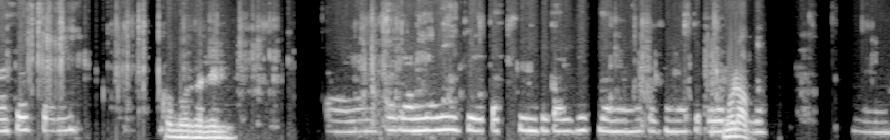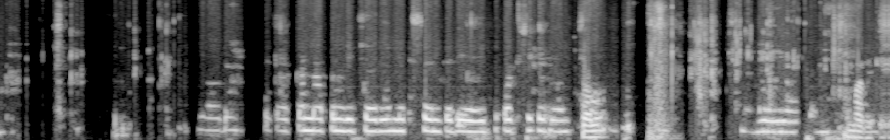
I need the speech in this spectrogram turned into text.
असंच तरी. खूप बोर झाले यांचं यांना ते पक्षींचे काही दिसलं नाही त्याच्यामुळे ते Mood off. हम्म. जाऊ द्या. ते काकांना आपण विचारू नेक्स्ट टाइम कधी यायचं पक्षी कधी यायचे. चालू येऊया आपण मराठी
